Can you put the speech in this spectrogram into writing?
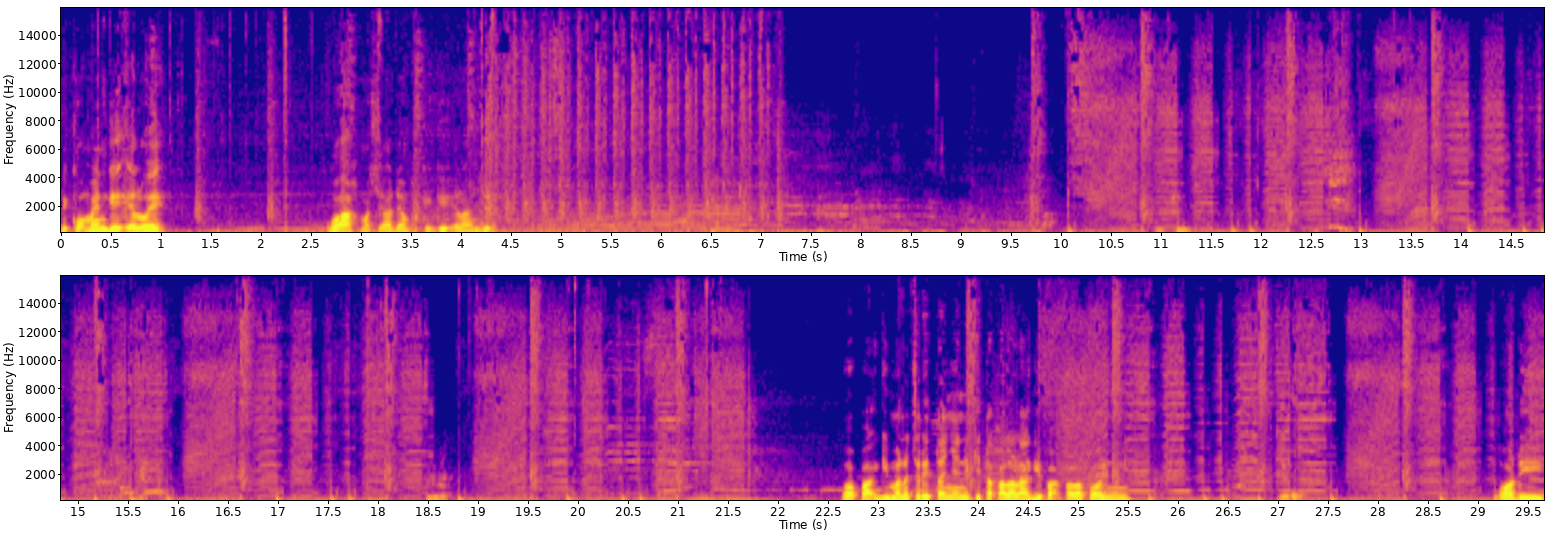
Eh kok main GL weh? Wah masih ada yang pakai GL anjir Pak gimana ceritanya ini kita kalah lagi pak kalah poin ini. Wah di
